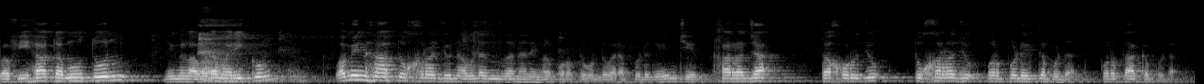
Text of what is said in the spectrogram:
വഫിഹ തമൂത്തൂൻ നിങ്ങൾ അവിടെ മരിക്കും. വമിൻഹാ തുഹ്റജുൻ അവിടെ നിന്ന് തന്നെ നിങ്ങൾ പുറത്ത് കൊണ്ടുവരപ്പെടുകയും ചെയ്തു. ഖറജ തഹ്റുജു തുഹ്റജു പുറപ്പെടുവിക്കപ്പെടുക പുറത്താക്കപ്പെടുക.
